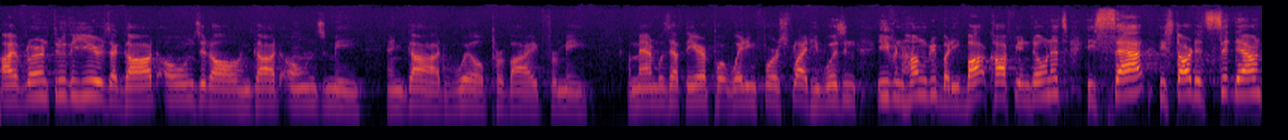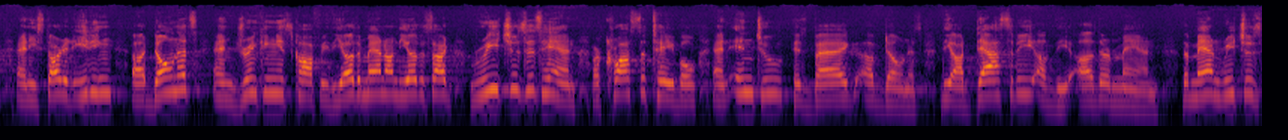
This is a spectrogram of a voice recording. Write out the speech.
I have learned through the years that God owns it all, and God owns me, and God will provide for me. A man was at the airport waiting for his flight. He wasn't even hungry, but he bought coffee and donuts. He sat, he started sit down, and he started eating uh, donuts and drinking his coffee. The other man on the other side reaches his hand across the table and into his bag of donuts. The audacity of the other man. The man reaches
